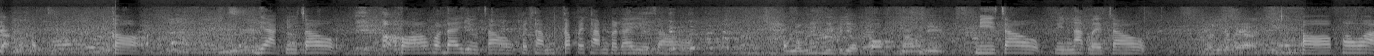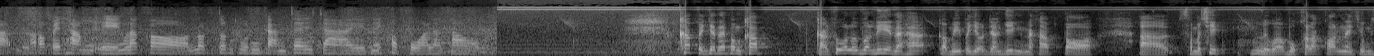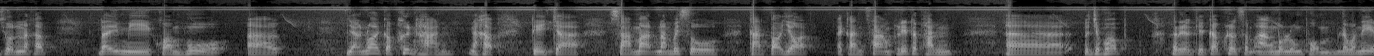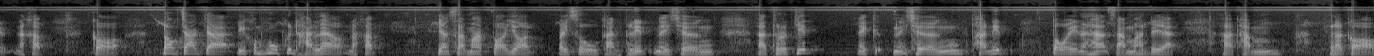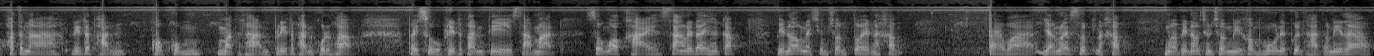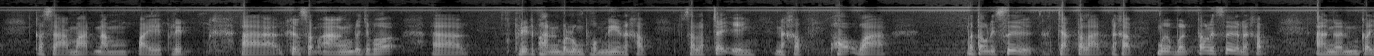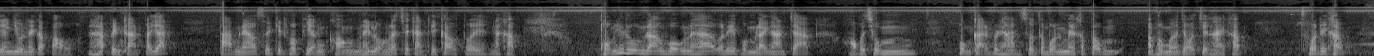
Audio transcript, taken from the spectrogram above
อยากครับก็อยากอยู่เจ้าพอก็ได้อยู่เจ้าไปทำก็ไปทำก็ได้อยู่เจ้า อบรมนี่มีประโยชน์ต่อมาวันนี้มีเจ้ามีนักเลยเจ้าประโยชน์อะไรอะอ๋อเพราะว่าเอาไปทำเองแล้วก็ลดต้นทุนการใช้จ่ายในครอบครัวละเจ้า ครับเป็นจะได้พงครับ การฝึกอบรมวันนี้นะฮะก็มีประโยชน์อย่างยิ่งนะครับ ต่ออสมาชิกหรือว่าบุคลากรในชุมชนนะครับ ได้มีความรู้ออย่างน้อยกับพื้นฐานนะครับ ที่จะสามารถนำไปสู่การต่อยอดในการสร้างผลิตภัณฑ์โดยเฉพาะเรื่องเกี่ยวกับเครื่องสำอางบำรุงผมในวันนี้นะครับ ก็นอกจากจะมีความรู้พื้นฐานแล้วนะครับ ยังสามารถต่อยอดไปสู่การผลิตในเชิงธุรกิจในในเชิงพาณิชย์ โดยนะฮะสามารถที่จะทำแล้วก็พัฒนาผลิตภัณฑ์ควบคุมมาตรฐานผลิตภัณฑ์คุณภาพ ไปสู่ผลิตภัณฑ์ที่สามารถส่งออกขายสร้างรายได้ให้กับพี่น้องในชุมชนตัวนะครับ แต่ว่าอย่างน้อยสุดนะครับ เมื่อพี่น้องชุมชนมีความรู้ในพื้นฐานตรงนี้แล้ว ก็สามารถนำไปผลิตเครื่องสำอางโดยเฉพาะผลิตภัณฑ์บำรุงผมนี่นะครับสำหรับใจเองนะครับ เพราะว่า มาต้องได้ซื้อจากตลาดนะครับ เมื่อมันต้องได้ซื้อนะครับเงินก็ยังอยู่ในกระเป๋านะครับเป็นการประหยัดตามแนวเศรษฐกิจพอเพียงของในหลวงรัชกาลที่ 9 ตัวนะครับ ผมยุทธภูมิรางวงนะฮะวันนี้ผมรายงานจากหอประชุมองค์การบริหารส่วนตำบลแม่ข้าวต้มอำเภอเมืองจังหวัดเชียงรายครับ สวัสดีครับ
